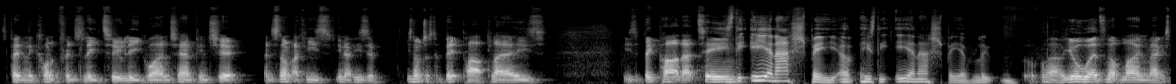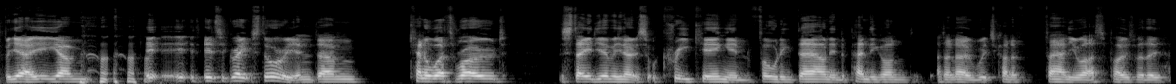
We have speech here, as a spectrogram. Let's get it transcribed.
He's played in the Conference League Two, League One, Championship, and it's not like he's you know he's a he's not just a bit part player. He's He's a big part of that team. He's the Ian Ashbee of he's the Ian Ashbee of Luton. Well, your words, not mine, Max. But yeah, he, um, it, it, it's a great story. And um, Kenilworth Road, the stadium, you know, it's sort of creaking and folding down, and depending on I don't know which kind of fan you are, I suppose whether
